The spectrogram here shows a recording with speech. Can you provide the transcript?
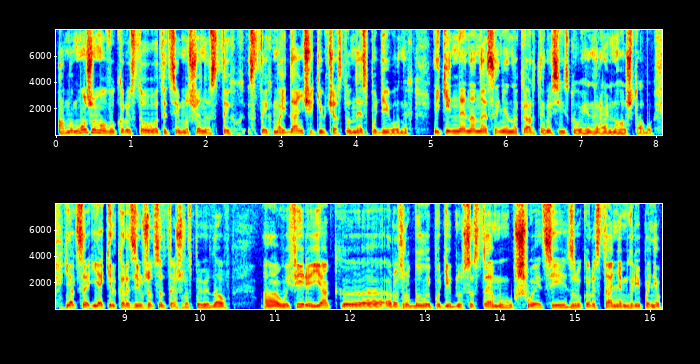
А ми можемо використовувати ці машини з тих з тих майданчиків, часто несподіваних, які не нанесені на карти російського генерального штабу. Як це я кілька разів вже це теж розповідав в ефірі. Як е, розробили подібну систему в Швеції з використанням гріпанів?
